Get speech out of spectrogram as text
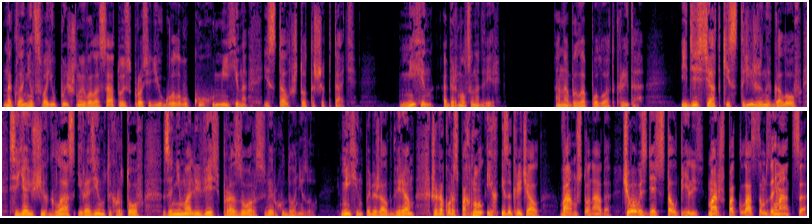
наклонил свою пышную волосатую с проседью голову к уху Михина и стал что-то шептать. Михин обернулся на дверь. Она была полуоткрыта, и десятки стриженных голов, сияющих глаз и разинутых ртов занимали весь прозор сверху донизу. Михин побежал к дверям, широко распахнул их и закричал «Вам что надо? Чего вы здесь столпились? Марш по классам заниматься!»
